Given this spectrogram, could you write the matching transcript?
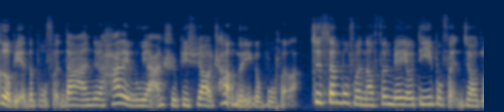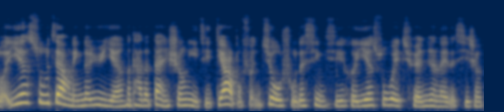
个别的部分，当然，这哈利路亚是必须要唱的一个部分了。这三部分呢，分别由第一部分叫做耶稣降临的预言和他的诞生，以及第二部分救赎的信息和耶稣为全人类的牺牲，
